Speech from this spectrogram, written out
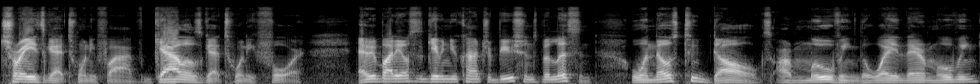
Trae's got 25. Gallo's got 24. Everybody else is giving you contributions, but listen, when those two dogs are moving the way they're moving,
